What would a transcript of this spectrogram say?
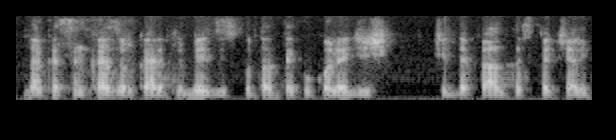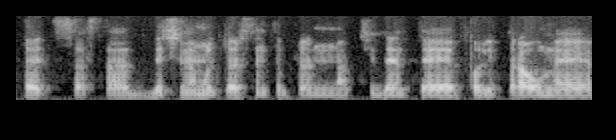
dacă sunt cazuri care trebuie discutate cu colegii și de pe alte specialități. Asta de cele mai multe ori se întâmplă în accidente, politraume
